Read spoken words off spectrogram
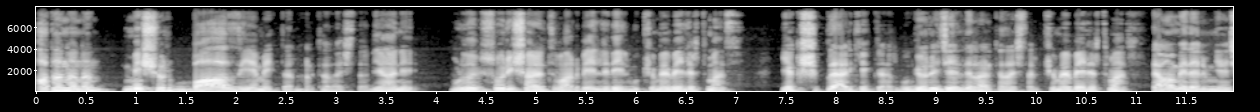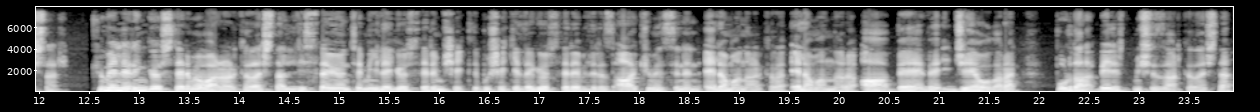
Adana'nın meşhur bazı yemekler arkadaşlar. Yani burada bir soru işareti var. Belli değil. Bu küme belirtmez. Yakışıklı erkekler. Bu görecelidir arkadaşlar. Küme belirtmez. Devam edelim gençler. Kümelerin gösterimi var arkadaşlar. Liste yöntemiyle gösterim şekli bu şekilde gösterebiliriz. A kümesinin elemanı arkadaşlar, elemanları A, B ve C olarak burada belirtmişiz arkadaşlar.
